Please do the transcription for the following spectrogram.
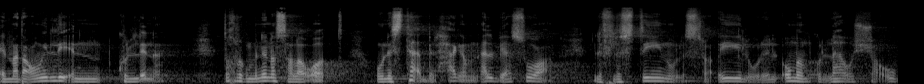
المدعوين ليه إن كلنا تخرج مننا صلوات ونستقبل حاجة من قلب يسوع لفلسطين ولإسرائيل وللأمم كلها والشعوب.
